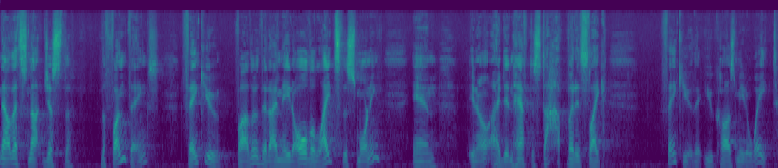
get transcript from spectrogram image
Now, that's not just the, the fun things. Thank you, Father, that I made all the lights this morning and, you know, I didn't have to stop. But it's like, thank you that you caused me to wait.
